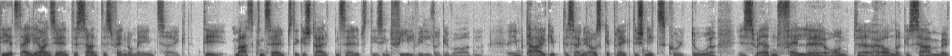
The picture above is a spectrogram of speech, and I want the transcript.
die jetzt eigentlich auch ein sehr interessantes Phänomen zeigt. Die Masken selbst, die Gestalten selbst, die sind viel wilder geworden. Im Tal gibt es eine ausgeprägte Schnitzkultur. Es werden Felle und äh, Hörner gesammelt.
